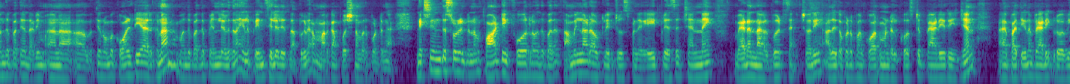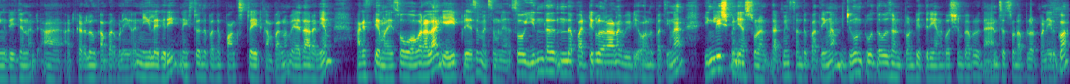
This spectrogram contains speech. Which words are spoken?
வந்து பார்த்தீங்கன்னா தடி பார்த்தீங்கன்னா ரொம்ப குவாலிட்டியாக இருக்குன்னா நம்ம வந்து பார்த்தீங்கன்னா பென்னில் எழுதலாம் இல்லை பென்சில் எழுதி அப்போ கூட மறக்காம கொஸ்டின் நம்பர் போட்டுங்க. நெக்ஸ்ட் இந்த ஸ்டூடெண்ட் என்ன ஃபார்ட்டி ஃபோரில் வந்து பார்த்தா தமிழ்நாடு அவுட்லைன் சூஸ் பண்ணிருக்க eight place Chennai Vedanthangal bird sanctuary அதுக்கப்புறம் கோரமண்டல் கோஸ்ட் பேடி ரீஜன் பார்த்தீங்கன்னா பேடி க்ரோவிங் ரீஜன் அட் கடலும் கம்பேர் பண்ணிக்கிறேன் நீலகிரி நெக்ஸ்ட் வந்து பார்த்தீங்கன்னா Palk strait compare Vedaranyam Agasthiyamalai. So ஓவராலாக எயிட் பிளேஸும் மென்ஷன் பண்ணியிருக்கேன் ஸோ இந்த இந்த பர்டிகுலரான வீடியோ வந்து பார்த்தீங்கன்னா English medium student that means வந்து பார்த்தீங்கன்னா June two thousand twenty three question paper with ஆன்சர்ஸோட அப்லோட் பண்ணியிருக்கோம்.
